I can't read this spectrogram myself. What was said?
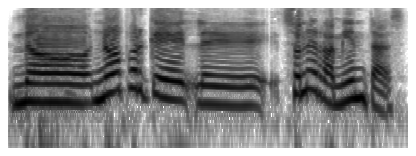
no, no porque le- son herramientas.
